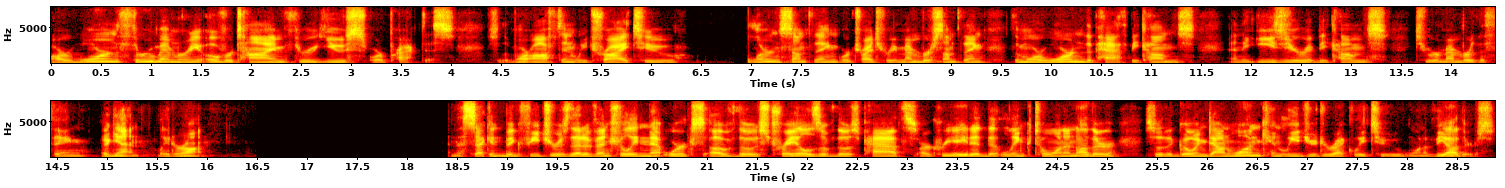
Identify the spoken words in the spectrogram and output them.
are worn through memory over time through use or practice. So the more often we try to learn something or try to remember something, the more worn the path becomes and the easier it becomes to remember the thing again later on. And the second big feature is that eventually networks of those trails of those paths are created that link to one another so that going down one can lead you directly to one of the others.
